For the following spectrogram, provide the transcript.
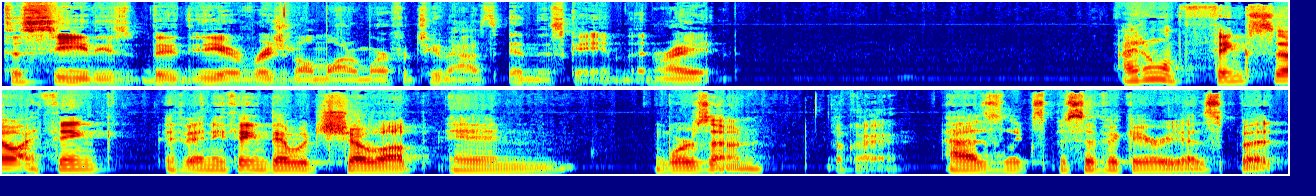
to see these the, the original Modern Warfare two maps in this game, then right? I don't think so. I think if anything, they would show up in Warzone Okay, as like specific areas, but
